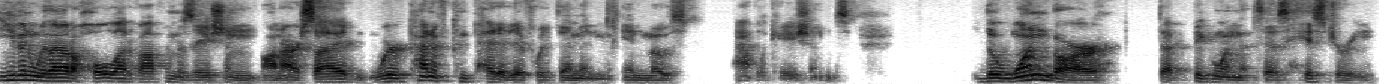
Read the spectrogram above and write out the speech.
even without a whole lot of optimization on our side, we're kind of competitive with them in, in most applications. The one bar, that big one that says history,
